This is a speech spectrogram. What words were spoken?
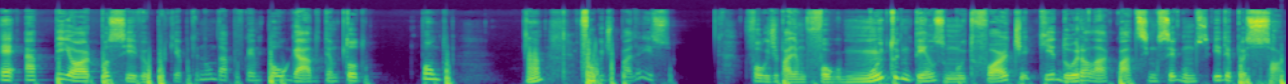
é a pior possível. Por quê? Porque não dá para ficar empolgado o tempo todo. Ponto. Fogo de palha é isso. Fogo de palha é um fogo muito intenso, muito forte, que dura lá 4, 5 segundos e depois some.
